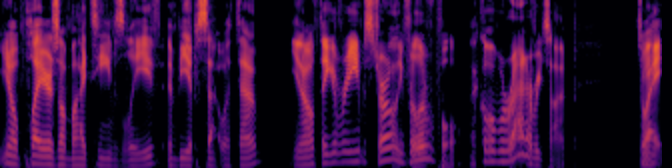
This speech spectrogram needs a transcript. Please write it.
you know, players on my teams leave and be upset with them. You know, think of Raheem Sterling for Liverpool. I call him a rat every time. Do I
